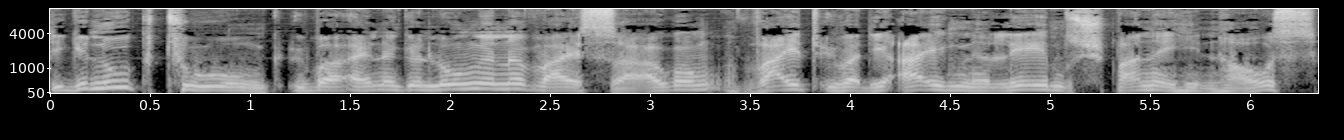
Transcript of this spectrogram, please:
die Genugtuung über eine gelungene Weissagung weit über die eigene Lebensspanne hinaus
